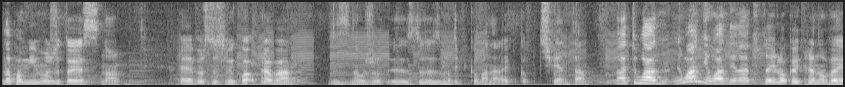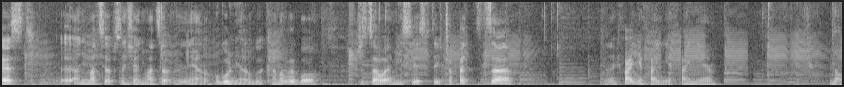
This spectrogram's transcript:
no pomimo, że to jest no e, po prostu zwykła oprawa znowu z- zmodyfikowana lekko pod święta. No ale tu ładnie, ładnie, ładnie, nawet tutaj logo ekranowe jest. E, animacja, w sensie animacja, nie no, ogólnie logo ekranowe, bo przez całą emisję jest w tej czapeczce. No i fajnie, fajnie, fajnie. No.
